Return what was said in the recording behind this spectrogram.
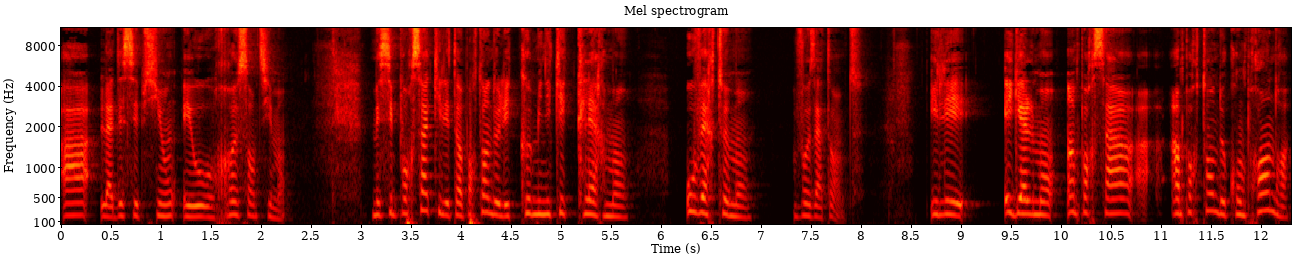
à la déception et au ressentiment. Mais c'est pour ça qu'il est important de les communiquer clairement, ouvertement, vos attentes. Il est également important de comprendre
